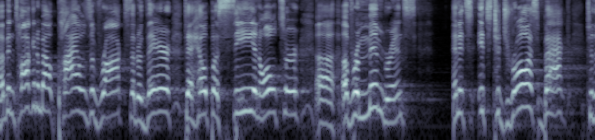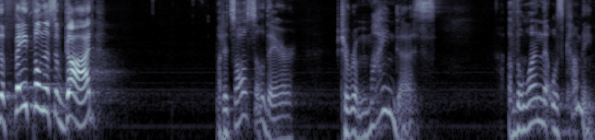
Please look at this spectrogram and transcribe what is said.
I've been talking about piles of rocks that are there to help us see an altar uh, of remembrance. And it's, it's to draw us back to the faithfulness of God, but it's also there to remind us of the one that was coming.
